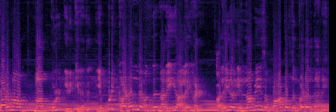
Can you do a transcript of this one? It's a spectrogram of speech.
பரமாத்மாக்குள் இருக்கிறது. எப்படி கடல்ல வந்து நிறைய அலைகள் அலைகள் எல்லாமே இஸ் பார்ட் ஆஃப் த கடல் தானே?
